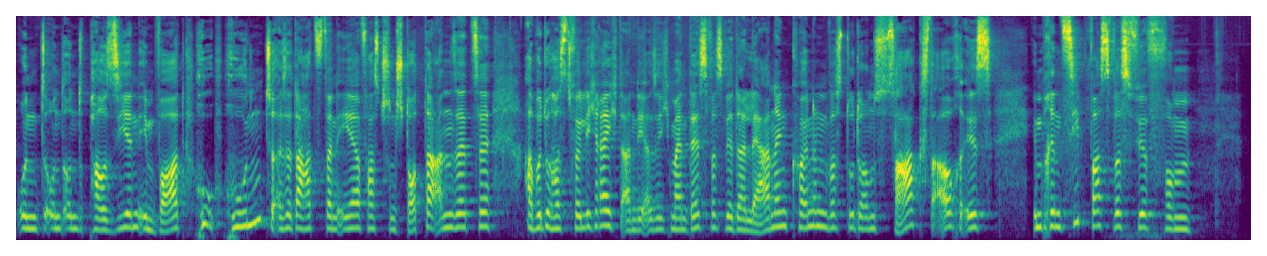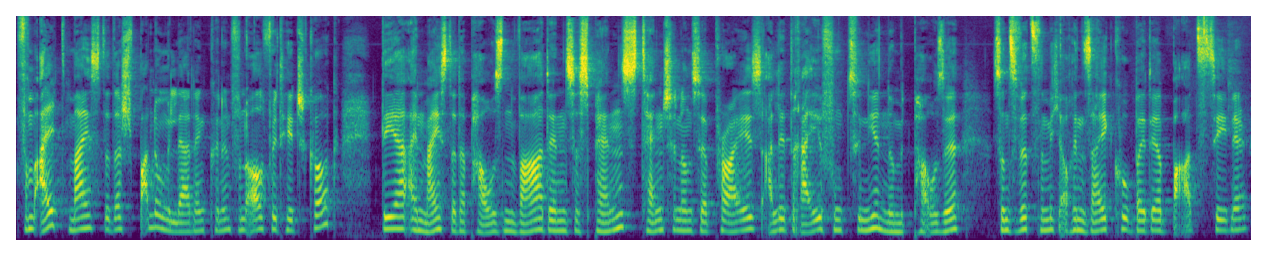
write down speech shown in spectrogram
und, und, und pausieren im Wort. Hund, also da hat's dann eher fast schon Stotteransätze. Aber du hast völlig recht, Andi. Also ich meine, das, was wir da lernen können, was du da uns sagst, auch ist im Prinzip was, was wir vom, vom Altmeister der Spannung lernen können, von Alfred Hitchcock, der ein Meister der Pausen war, denn Suspense, Tension und Surprise, alle drei funktionieren nur mit Pause. Sonst wird's nämlich auch in Psycho bei der Bartszene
